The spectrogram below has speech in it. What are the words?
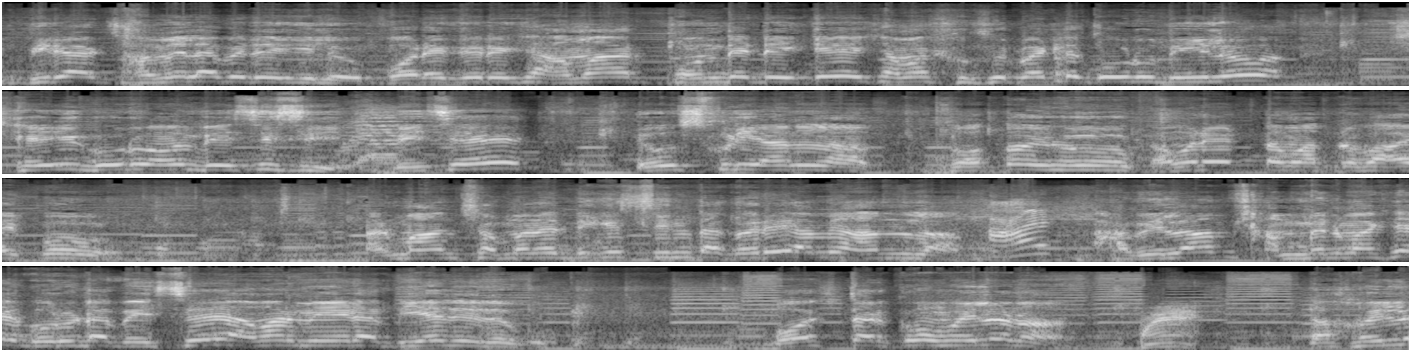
বিরাট ঝামেলা বেড়ে গেল। পরে করে রেখে আমার ফোন দিয়ে ডেকে এসে আমার শ্বশুর বাড়িতে গরু দিল। সেই গরু আমি বেচেছি। বেচে এও ছুরি আনলাম। যতই হোক আমার একটা মাত্র ভাইপো। আর মান সম্মানের দিকে চিন্তা করে আমি আনলাম। ভাবিলাম সামনের মাসে গরুটা বেচে আমার মেয়েটা বিয়ে দিয়ে দেবো। বয়স তার কম হইল না। তা হইল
